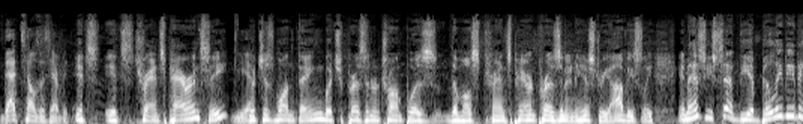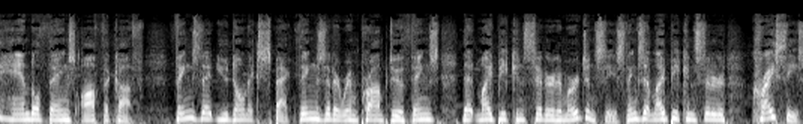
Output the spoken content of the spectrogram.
that tells us everything. It's it's transparency, Yep. which is one thing, which President Trump was the most transparent president in history, obviously. And as you said, the ability to handle things off the cuff, things that you don't expect, things that are impromptu, things that might be considered emergencies, things that might be considered crises.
